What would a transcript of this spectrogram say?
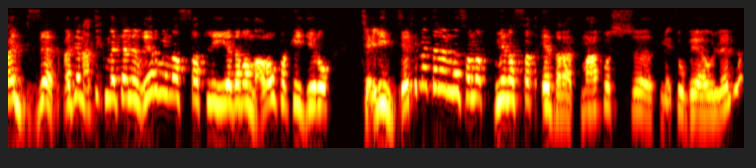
طيب بزاف. غادي نعطيك مثلا غير منصات اللي هي دابا معروفة كيديروا التعليم الذاتي مثلا منصات إدراك. ما عرفتش سمعتوا بها ولا لا.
